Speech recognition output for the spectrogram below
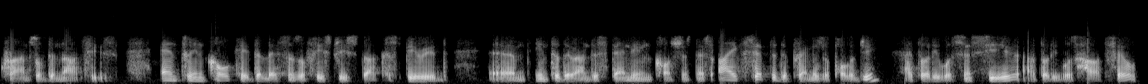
crimes of the Nazis and to inculcate the lessons of history's darkest period um, into their understanding and consciousness. I accepted the Premier's apology. I thought it was sincere. I thought it was heartfelt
